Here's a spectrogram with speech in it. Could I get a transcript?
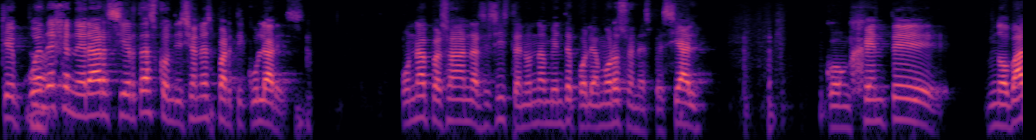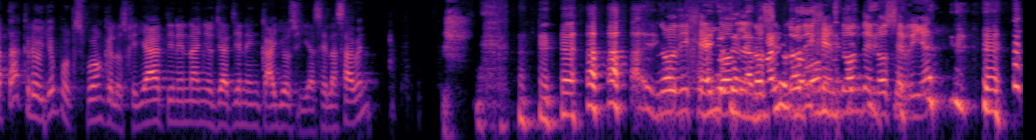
que puede generar ciertas condiciones particulares. Una persona narcisista en un ambiente poliamoroso en especial, con gente novata, creo yo, porque supongo que los que ya tienen años ya tienen callos y ya se la saben. No dije, en dónde, no, no dije en dónde no se rían.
